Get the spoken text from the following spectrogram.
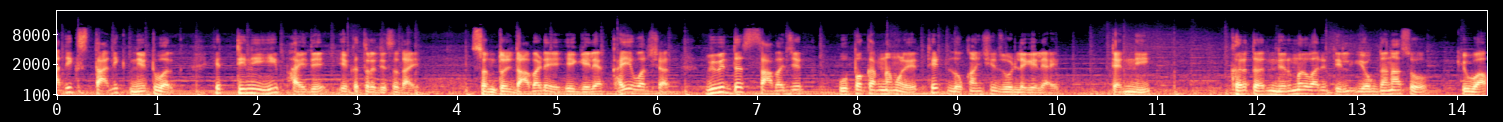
अधिक स्थानिक नेटवर्क हे तिन्ही फायदे एकत्र दिसत आहेत. संतोष दाभाडे हे गेल्या काही वर्षात विविध सामाजिक उपकरणामुळे थेट लोकांशी जोडले गेले आहेत. त्यांनी खरं तर निर्मलवारीतील योगदान असो किंवा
